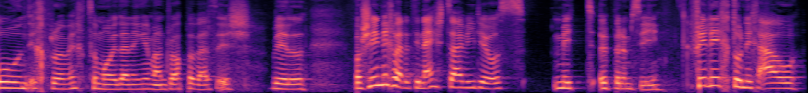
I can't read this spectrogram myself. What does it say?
und ich freue mich, zum euch dann irgendwann droppen, wer es ist. Weil wahrscheinlich werden die nächsten zwei Videos mit jemandem sein. Vielleicht tue ich auch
